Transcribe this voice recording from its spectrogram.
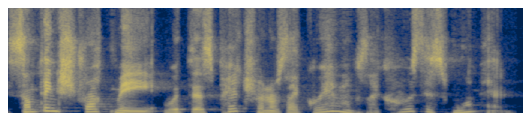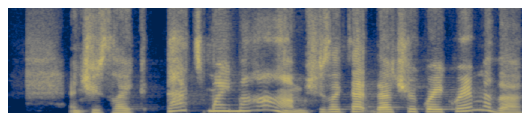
something struck me with this picture. And I was like, Grandma, I was like, who is this woman? And she's like, that's my mom. She's like, that, that's your great grandmother.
